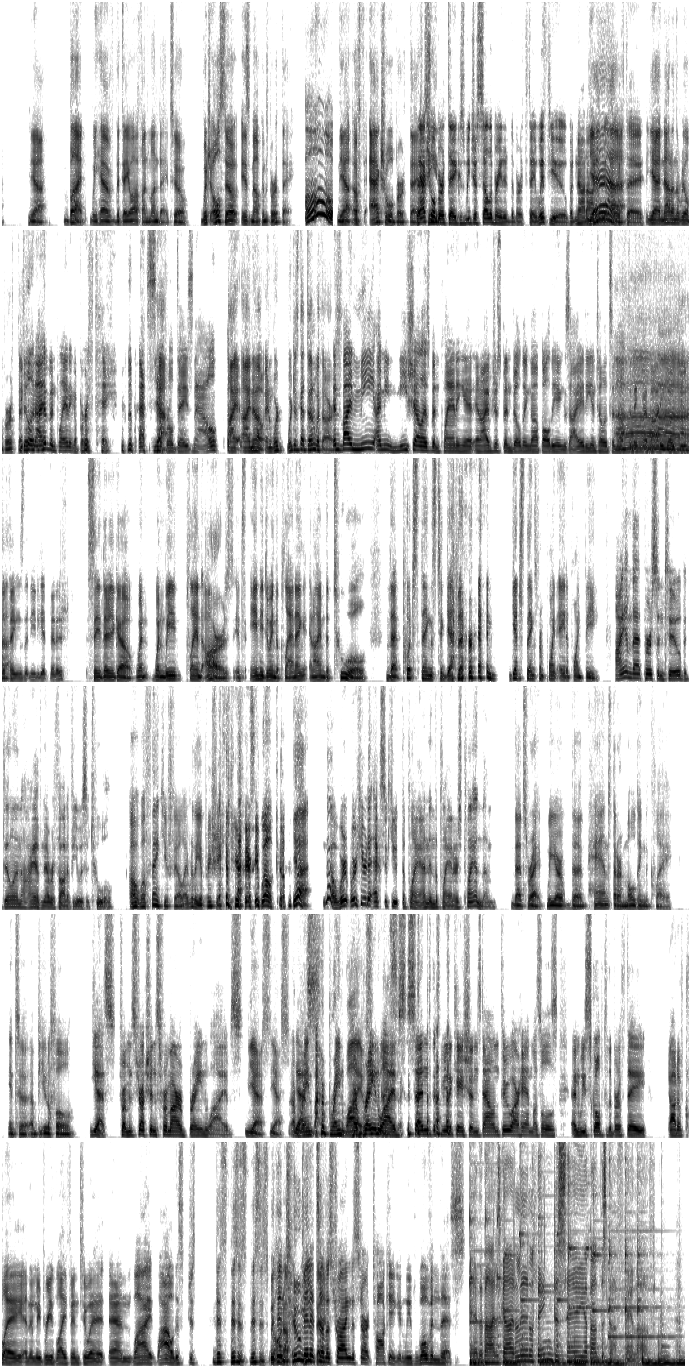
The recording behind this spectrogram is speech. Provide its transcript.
yeah. But we have the day off on Monday too, which also is Malcolm's birthday. Oh, Yeah, a f- actual birthday. the actual Teen- birthday because we just celebrated the birthday with you, but not on the real birthday. Yeah, not on the real birthday. Dylan, I have been planning a birthday for the past Yeah. several days now. I I know, and we're we just got done with ours. And by me, I mean Michelle has been planning it, and I've just been building up all the anxiety until it's enough to make my body go do the Ah. things that need to get finished. See, there you go. When when we planned ours, it's Amy doing the planning, and I'm the tool that puts things together and gets things from point A to point B. I am that person too, but Dylan, I have never thought of you as a tool. Oh well, thank you, Phil. I really appreciate it. You're very welcome. yeah, No, we're we're here to execute the plan, and the planners plan them. that's right. We are the hands that are molding the clay into a beautiful. Yes, from instructions from our brain wives. Yes, yes. Our Yes. brain, our brain wives, Our brain Nice. wives send the communications down through our hand muscles, and we sculpt the birthday out of clay, and then we breathe life into it. And why? Wow, this just This this is this is within two minutes of us trying to start talking, and we've woven this. Everybody's got a little thing to say about the stuff they love.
